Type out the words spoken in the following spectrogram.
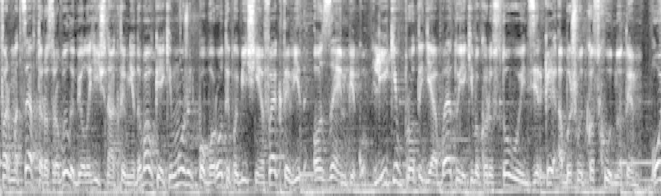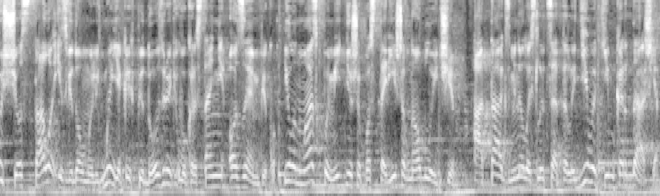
Фармацевти розробили біологічно активні добавки, які можуть побороти побічні ефекти від оземпіку, ліків проти діабету, які використовують зірки, аби швидко схуднути. Ось що стало із відомими людьми, яких підозрюють у використанні оземпіку. Ілон Маск помітніше постарішав на обличчі. А так змінилось лице теледіви Кім Кардаш'ян.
